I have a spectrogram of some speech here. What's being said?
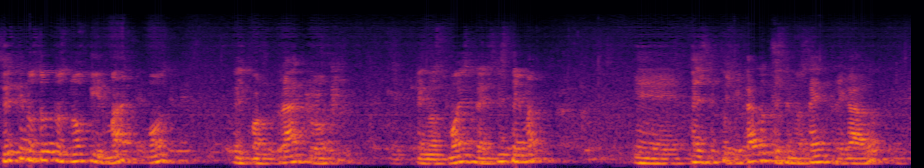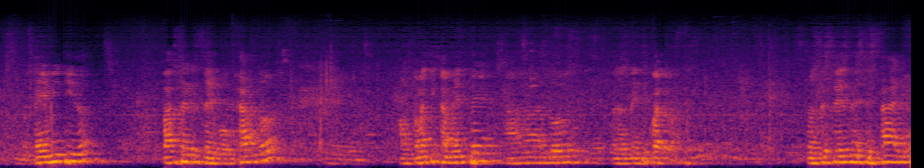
Si es que nosotros no firmamos el contrato que nos muestra el sistema, eh, el certificado que se nos ha entregado, que se nos ha emitido, va a ser revocado eh, automáticamente a, los, a las 24 horas. Entonces es necesario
